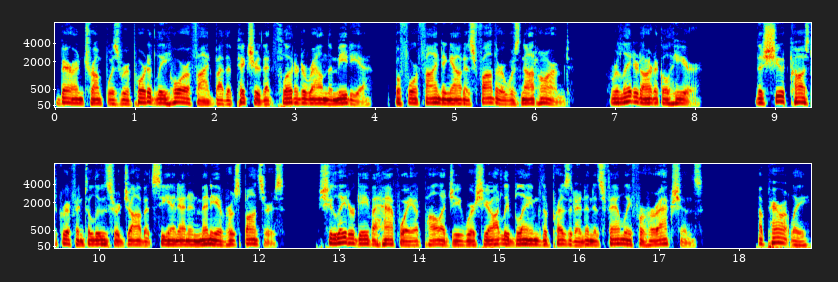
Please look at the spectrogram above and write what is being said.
Barron Trump was reportedly horrified by the picture that floated around the media, before finding out his father was not harmed. Related article here. The shoot caused Griffin to lose her job at CNN and many of her sponsors, she later gave a halfway apology where she oddly blamed the president and his family for her actions. Apparently,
